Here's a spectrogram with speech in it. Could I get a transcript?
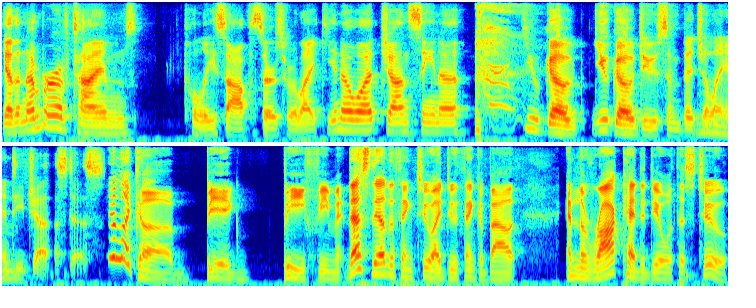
Yeah, the number of times police officers were like, you know what, John Cena, you go, you go do some vigilante Hmm. justice. You're like a big beefy man. That's the other thing too. I do think about, and The Rock had to deal with this too.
